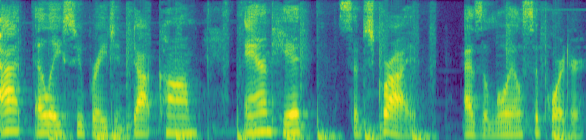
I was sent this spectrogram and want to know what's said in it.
at lasuperagent.com and hit subscribe as a loyal supporter.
